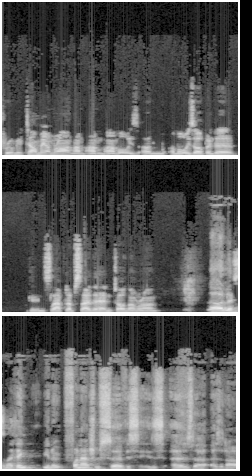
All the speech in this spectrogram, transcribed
prove me, tell me I'm wrong. I'm I'm I'm always I'm I'm always open to getting slapped upside the head and told I'm wrong. No, listen. I think you know financial services as a, as an uh,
